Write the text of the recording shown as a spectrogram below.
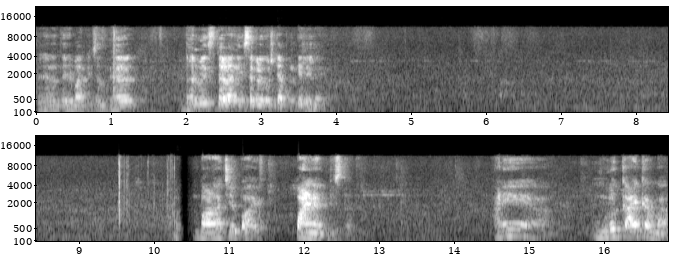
त्याच्यानंतर हे बाकीचं घर धार्मिक स्थळ आणि सगळ्या गोष्टी आपण केलेल्या आहेत. बाळाचे पाय पाळण्यात दिसतात. आणि मुलं काय करणार?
